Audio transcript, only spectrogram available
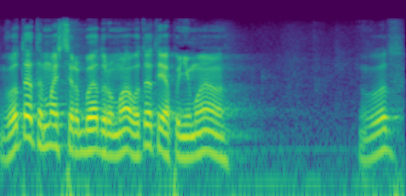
Вот это мастер бедрум, а вот это я понимаю. Вот,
